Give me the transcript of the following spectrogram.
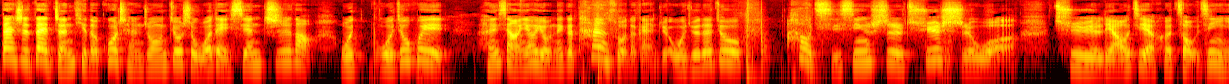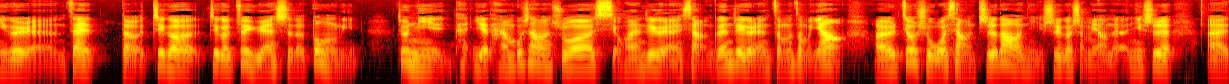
但是在整体的过程中，就是我得先知道，我我就会很想要有那个探索的感觉。我觉得就好奇心是驱使我去了解和走进一个人在的这个这个最原始的动力。就你谈也谈不上说喜欢这个人，想跟这个人怎么怎么样，而就是我想知道你是个什么样的人，你是呃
